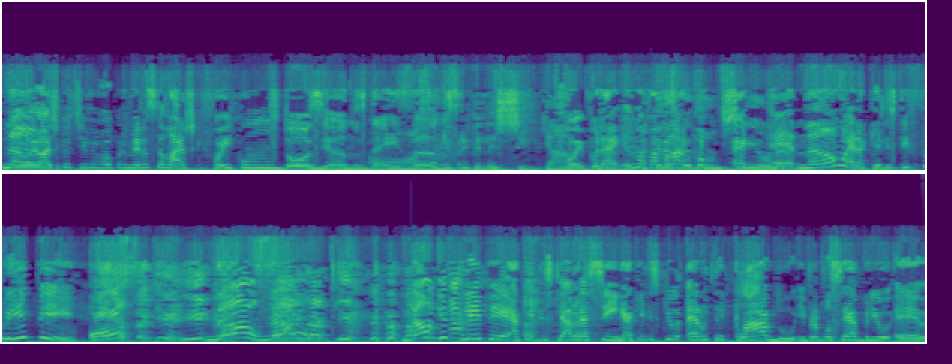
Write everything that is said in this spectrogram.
Não, eu acho que eu tive meu primeiro celular, acho que foi com uns 12 anos, 10 Nossa, anos. que privilegiado. Foi por aí. Eu não Aqueles falar. redondinhos, é, né? é, não, era aqueles de flip. Nossa, que rica! Não, não. Sai daqui! Não de flip, aqueles que abrem assim, aqueles que era o teclado e pra você abrir, é,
